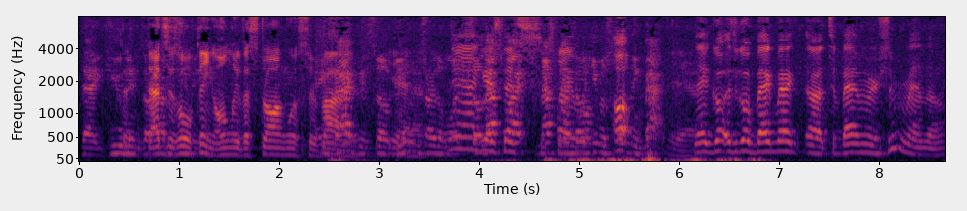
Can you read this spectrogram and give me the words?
That humans. are That's his whole thing. Only the strong will survive. Exactly. So Yeah. mutants are the ones. Yeah, I so guess that's, that's why that's why I felt he was explainable. holding back. Yeah. Let's go, let's go back back uh, to Batman or Superman though.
